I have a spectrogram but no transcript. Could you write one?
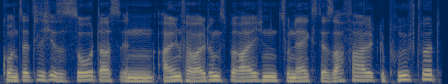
Grundsätzlich ist es so, dass in allen Verwaltungsbereichen zunächst der Sachverhalt geprüft wird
